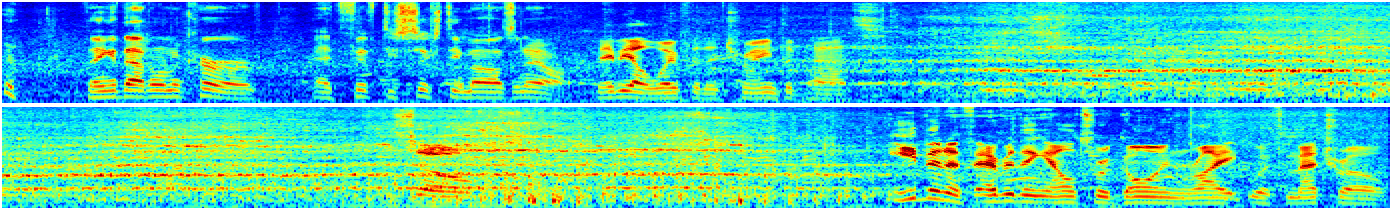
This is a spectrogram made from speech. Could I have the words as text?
Think of that on a curve at 50, 60 miles an hour. Maybe I'll wait for the train to pass. So, even if everything else were going right with Metro,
